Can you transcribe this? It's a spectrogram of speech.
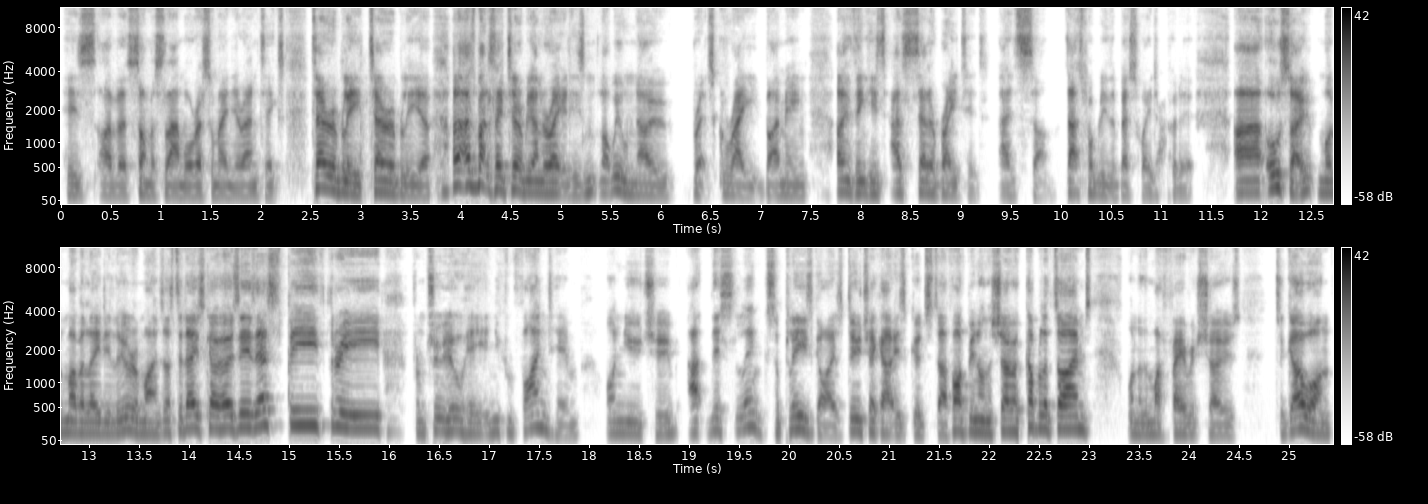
his either SummerSlam or WrestleMania antics. Terribly, terribly. Uh, I was about to say terribly underrated. He's like we all know Bret's great, but I mean I don't think he's as celebrated as some. That's probably the best way to put it. Uh, also, Mod Mother Lady Lou reminds us today's co-host is SP3 from True Hill Heat, and you can find him on YouTube at this link. So please, guys, do check out his good stuff. I've been on the show a couple of times. One of my favorite shows to go on.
